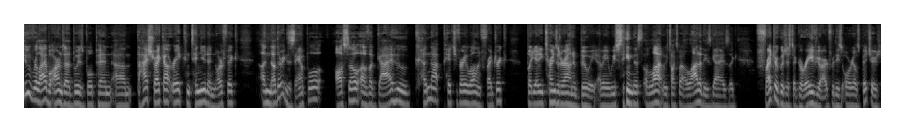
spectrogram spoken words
two reliable arms out of Bowie's bullpen. Um, the high strikeout rate continued in Norfolk. Another example also of a guy who could not pitch very well in Frederick, but yet he turns it around in Bowie. I mean, we've seen this a lot. We've talked about a lot of these guys. Like Frederick was just a graveyard for these Orioles pitchers.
